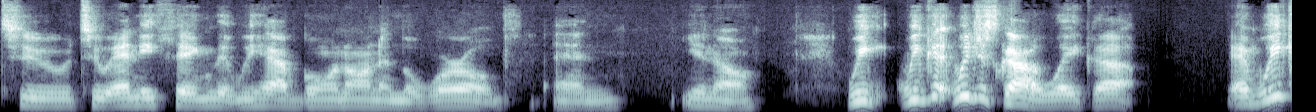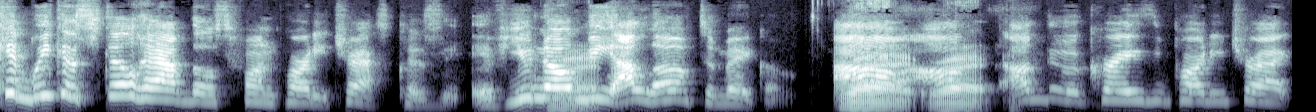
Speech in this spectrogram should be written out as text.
to to anything that we have going on in the world. And you know we we get we just got to wake up. And we can we can still have those fun party tracks because if you know right. me i love to make them right I'll, right. I'll, I'll, do a crazy party track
